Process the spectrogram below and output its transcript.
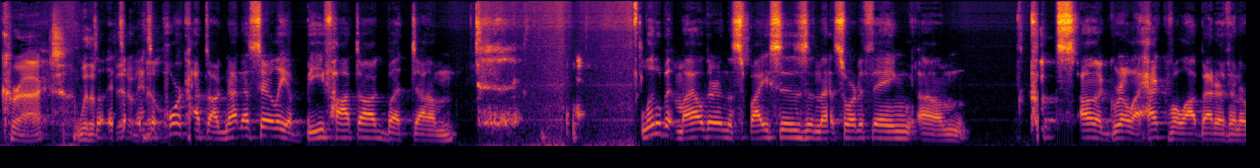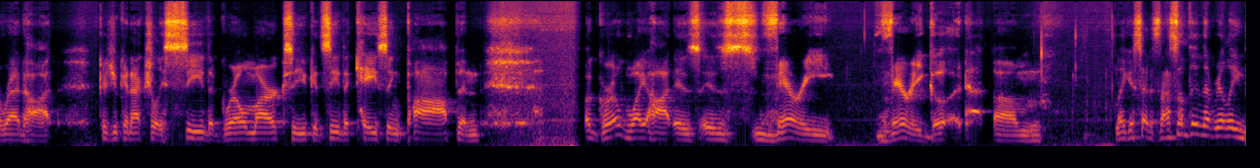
Correct. With a It's bit a, of it's a pork hot dog, not necessarily a beef hot dog, but um, a little bit milder in the spices and that sort of thing. Um, cooks on a grill a heck of a lot better than a red hot because you can actually see the grill marks, so you can see the casing pop, and a grilled white hot is is very very good. Um, like I said, it's not something that really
